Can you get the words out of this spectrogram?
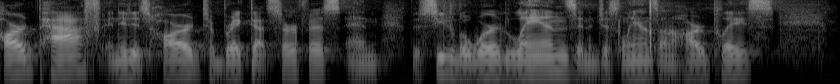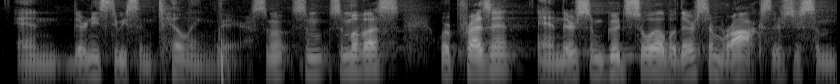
hard path and it is hard to break that surface and the seed of the word lands and it just lands on a hard place and there needs to be some tilling there. Some, some, some of us were present and there's some good soil but there's some rocks. There's just some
